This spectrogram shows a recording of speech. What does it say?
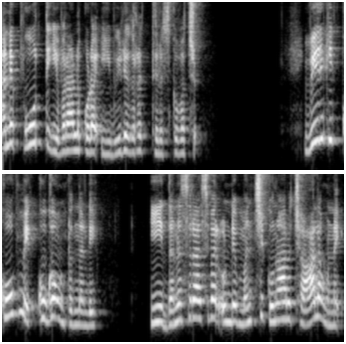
అనే పూర్తి వివరాలు కూడా ఈ వీడియో ద్వారా తెలుసుకోవచ్చు. వీరికి కోపం ఎక్కువగా ఉంటుందండి. ఈ ధనుసు రాశి వారు ఉండే మంచి గుణాలు చాలా ఉన్నాయి.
